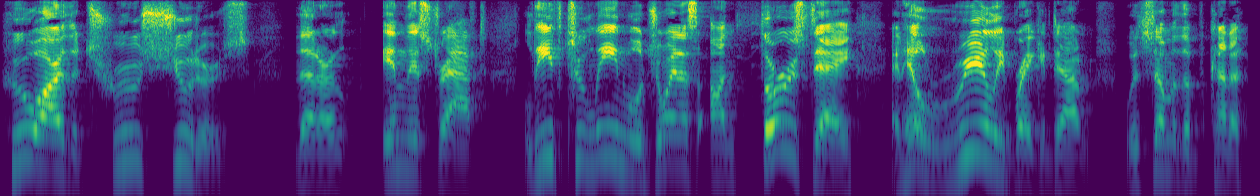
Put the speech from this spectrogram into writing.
Who are the true shooters that are in this draft? Leaf Tulane will join us on Thursday, and he'll really break it down with some of the kind of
